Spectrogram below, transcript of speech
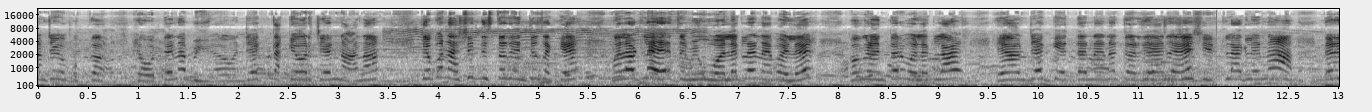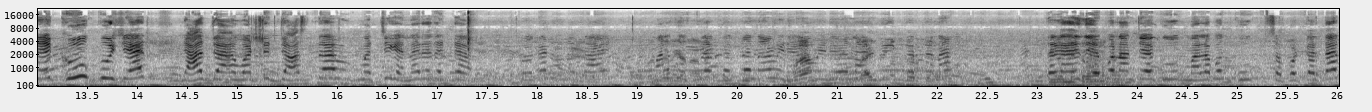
आमचे हे होते ना म्हणजे टक्केवरचे नाना ते पण असेच दिसतात त्यांचे सख्खे मला वाटलं हेच मी ओळखलं नाही पहिले. मग नंतर ओळखला. हे आमच्या केतना ना खूप खुश आहेत. आज जा- वाटतं जास्त मच्छी घेणार आहेत वाटतं. बघा ना मग काय. मला सबस्क्राईब करताना व्हिडिओ व्हिडिओ लाईक पण करताना. तर हे पण आमचे खूप मला पण खूप सपोर्ट करतात.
